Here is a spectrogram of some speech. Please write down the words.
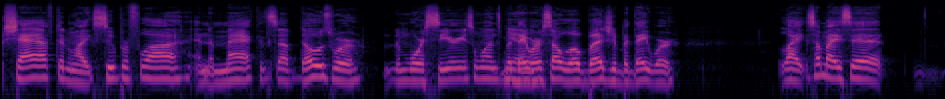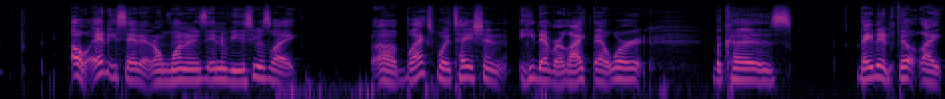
Shaft and like Superfly and the Mac and stuff, those were the more serious ones, but Yeah. they were so low budget, but they were like somebody said oh, Eddie said it on one of his interviews. He was like, uh, black exploitation. He never liked that word because they didn't feel like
